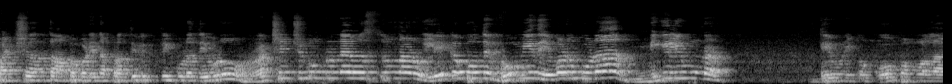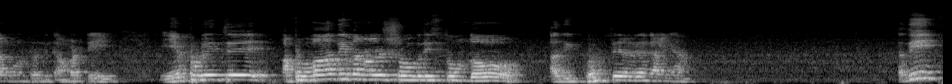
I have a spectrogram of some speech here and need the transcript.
పశ్చాత్తాపబడిన ప్రతి వ్యక్తి కూడా దేవుడు రక్షించుకుంటూనే వస్తున్నాడు. లేకపోతే భూమి మీద ఎవడు కూడా మిగిలి ఉండడు. దేవుని యొక్క కోపం వల్ల ఉంటుంది కాబట్టి ఎప్పుడైతే అపవాది మనల్ని శోభిస్తుందో అది గుర్తిరగలిగా అది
